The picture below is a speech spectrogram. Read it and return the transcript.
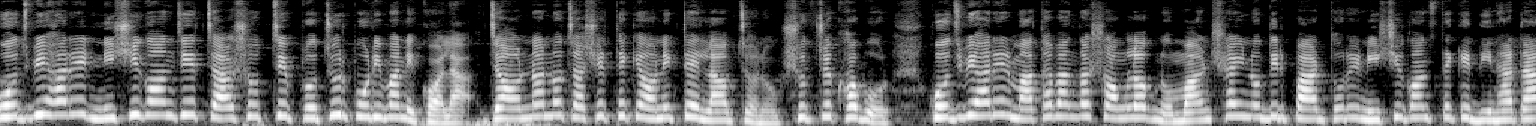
কোচবিহারের নিশিগঞ্জে চাষ হচ্ছে প্রচুর পরিমাণে কলা, যা অন্যান্য চাষের থেকে অনেকটাই লাভজনক। সূত্রে খবর, কোচবিহারের মাথাভাঙ্গা সংলগ্ন মানসাই নদীর পার ধরে নিশিগঞ্জ থেকে দিনহাটা,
